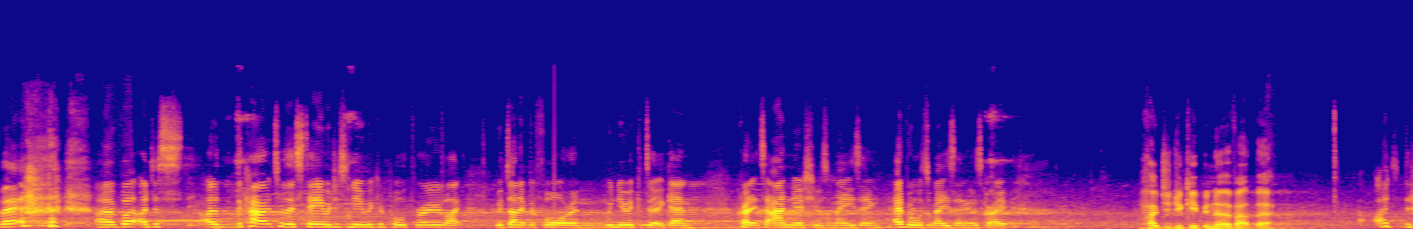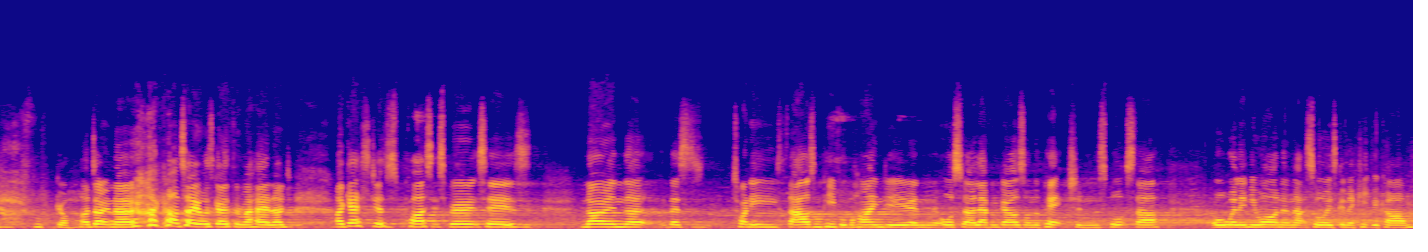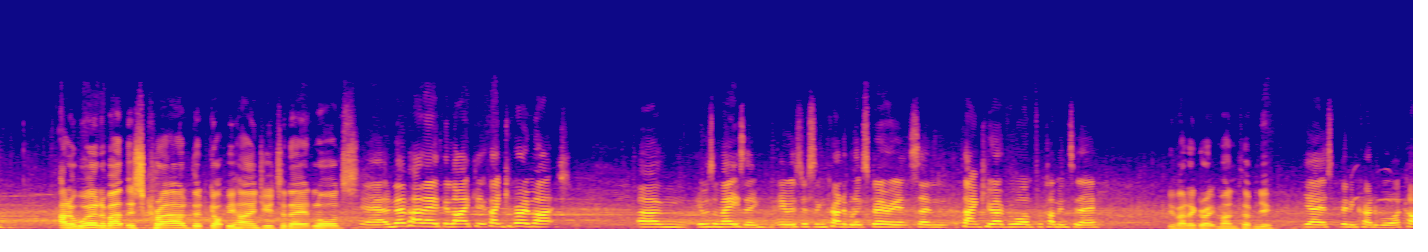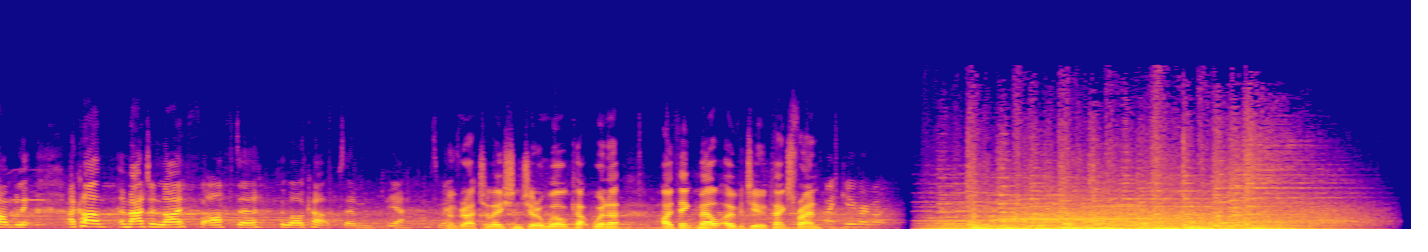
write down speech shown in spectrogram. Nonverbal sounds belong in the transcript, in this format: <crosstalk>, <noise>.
little bit, <laughs> uh, but I just I, the character of this team, we just knew we could pull through. Like we've done it before, and we knew we could do it again. Credit to Anya, she was amazing. Everyone was amazing. It was great. How did you keep your nerve out there? I, <sighs> oh God, I don't know. <laughs> I can't tell you what was going through my head. I, I guess just past experiences, knowing that there's 20,000 people behind you and also 11 girls on the pitch and the sports staff all willing you on, and that's always going to keep you calm. And a word about this crowd that got behind you today at Lords? Yeah, I've never had anything like it. Thank you very much. Um, it was amazing. It was just an incredible experience, and thank you everyone for coming today. You've had a great month, haven't you? Yeah, it's been incredible. I can't believe, I can't imagine life after the World Cup, and yeah, it's amazing. Congratulations, you're a World Cup winner. I think Mel, over to you. Thanks, Fran. Thank you very much.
